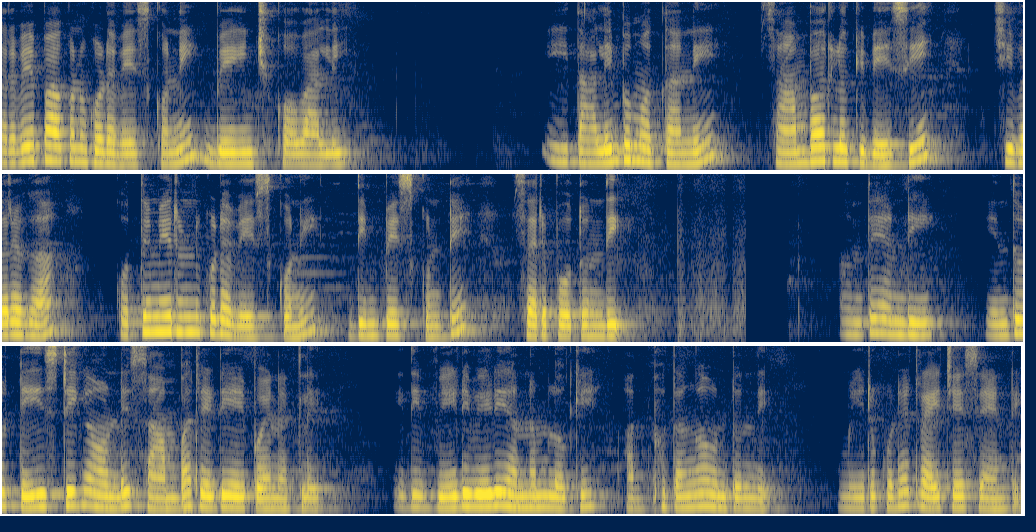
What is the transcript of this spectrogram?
కరివేపాకును కూడా వేసుకొని వేయించుకోవాలి. ఈ తాలింపు మొత్తాన్ని సాంబార్లోకి వేసి చివరగా కొత్తిమీరను కూడా వేసుకొని దింపేసుకుంటే సరిపోతుంది. అంతే అండి. ఎంతో టేస్టీగా ఉండి సాంబార్ రెడీ అయిపోయినట్లే. ఇది వేడి వేడి అన్నంలోకి అద్భుతంగా ఉంటుంది. మీరు కూడా ట్రై చేసేయండి.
